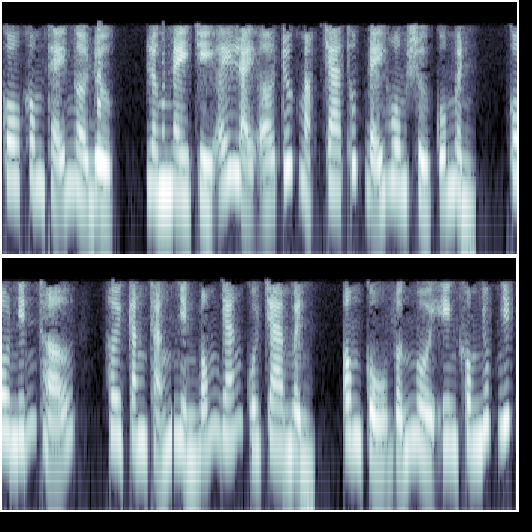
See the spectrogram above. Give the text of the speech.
cô không thể ngờ được, lần này chị ấy lại ở trước mặt cha thúc đẩy hôn sự của mình, cô nín thở, hơi căng thẳng nhìn bóng dáng của cha mình, ông cụ vẫn ngồi yên không nhúc nhích,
